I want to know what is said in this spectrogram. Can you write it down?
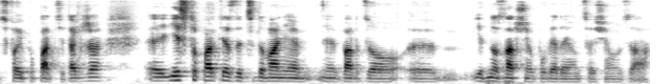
swoje poparcie. Także jest to partia zdecydowanie bardzo jednoznacznie opowiadające się za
